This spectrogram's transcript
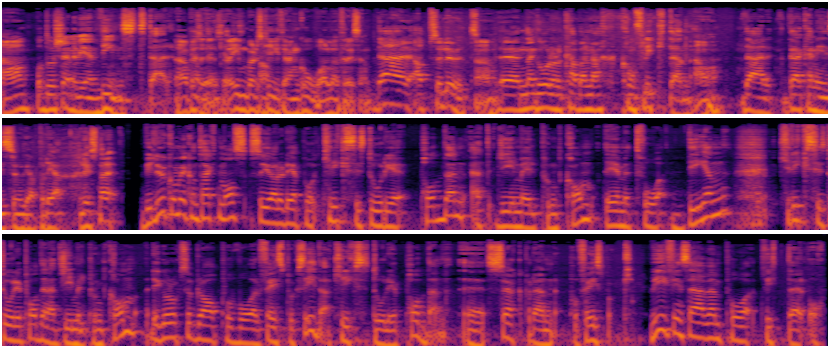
Ja, Och då känner vi en vinst där. ja precis. Inbördeskriget i Angola till exempel. Där, absolut. Ja. Eh, Nagorno-Karabach-konflikten. Ja. Där, där kan ni suga på det. Lyssnare. Vill du komma i kontakt med oss så gör du det på krigshistoriepodden at gmail.com. Det är med två d Krigshistoriepodden at gmail.com. Det går också bra på vår Facebook-sida, Krigshistoriepodden. Eh, sök på den på Facebook. Vi finns även på Twitter och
